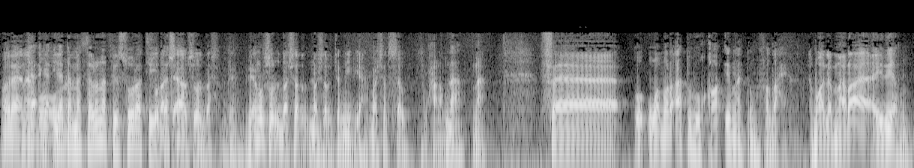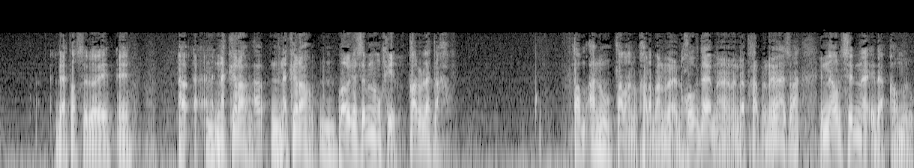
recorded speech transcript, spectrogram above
ولا ينامون. يتمثلون في صوره صورة بشر؟ آه صورة بشر. يعني صورة بشر بشر جميل يعني بشر سوي سبحان الله. نعم. نعم. ف وامرأته قائمة فضحكت. ولما رأى أيديهم لا تصل إليه إيه؟ نكرهم نكرهم. وأوجس منهم خير. قالوا لا تخف. طمأنوا طبعا خلاص الخوف ده ما لا تخاف منه. إنا أرسلنا إلى قوم لوط.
